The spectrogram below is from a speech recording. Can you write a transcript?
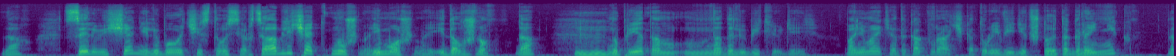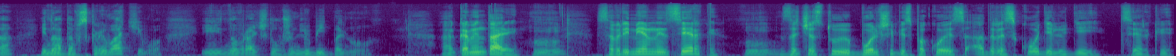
Да? Цель увещания – любого чистого сердца. А обличать нужно, и можно, и должно. Да? Мгм. Но при этом надо любить людей. Понимаете, это как врач, который видит, что это гройник, да, и надо вскрывать его, и, но врач должен любить больного. А, Комментарий. Мгм, Современные церкви мгм. зачастую больше беспокоятся о дресс-коде людей церкви,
